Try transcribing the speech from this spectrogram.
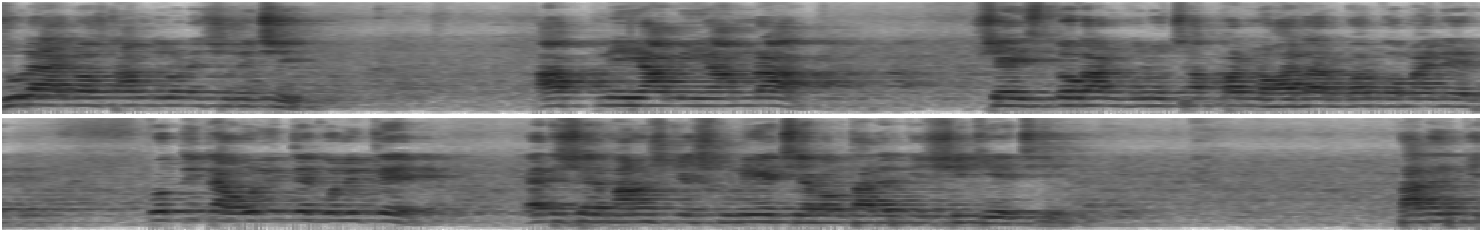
জুলাই আগস্ট আন্দোলনে শুনেছি। আপনি, আমি, আমরা সেই স্লোগানগুলো ছাপ্পান্ন হাজার বর্গ মাইলের প্রতিটা অলিতে গলিতে এদেশের মানুষকে শুনিয়েছি এবং তাদেরকে শিখিয়েছি। তাদেরকে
